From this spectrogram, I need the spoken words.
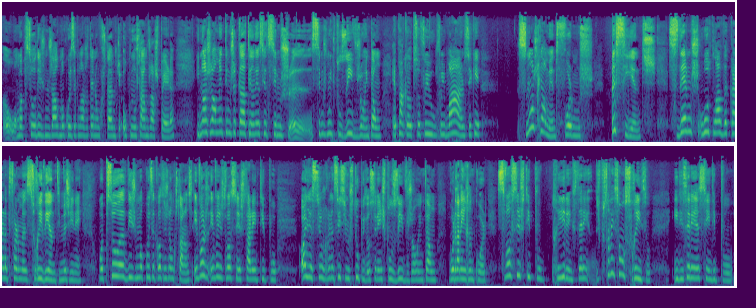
ou uma pessoa diz-nos alguma coisa que nós até não gostamos ou que não estávamos à espera, e nós geralmente temos aquela tendência de sermos, eh, sermos muito explosivos, ou então, epá, aquela pessoa foi, foi má, não sei o quê. Se nós realmente formos pacientes, se dermos o outro lado da cara de forma sorridente, imaginem, uma pessoa diz uma coisa que vocês não gostaram, em vez, em vez de vocês estarem tipo, olha, seus grandíssimos estúpidos, ou serem explosivos, ou então guardarem rancor, se vocês tipo rirem, se derem, expressarem só um sorriso e dizerem assim, tipo,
